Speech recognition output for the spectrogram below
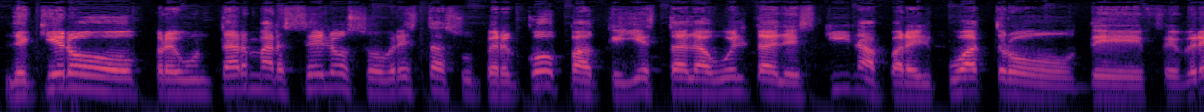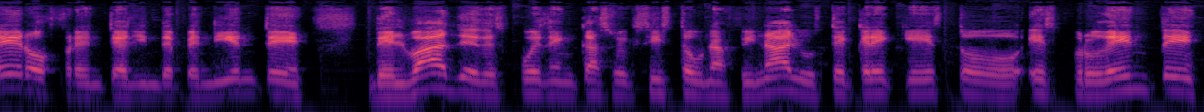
Le quiero preguntar, Marcelo, sobre esta Supercopa que ya está a la vuelta de la esquina para el 4 de febrero frente al Independiente del Valle, después de en caso exista una final. ¿Usted cree que esto es prudente,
